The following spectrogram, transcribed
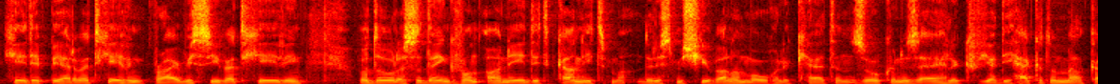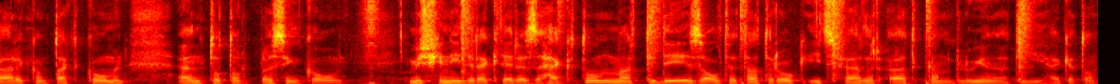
GDPR-wetgeving, privacy-wetgeving, waardoor ze denken van, oh nee, dit kan niet, maar er is misschien wel een mogelijkheid. En zo kunnen ze eigenlijk via die hackathon met elkaar in contact komen en tot een oplossing komen. Misschien niet direct tijdens de hackathon, maar het idee is altijd dat er ook iets verder uit kan bloeien uit die hackathon.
